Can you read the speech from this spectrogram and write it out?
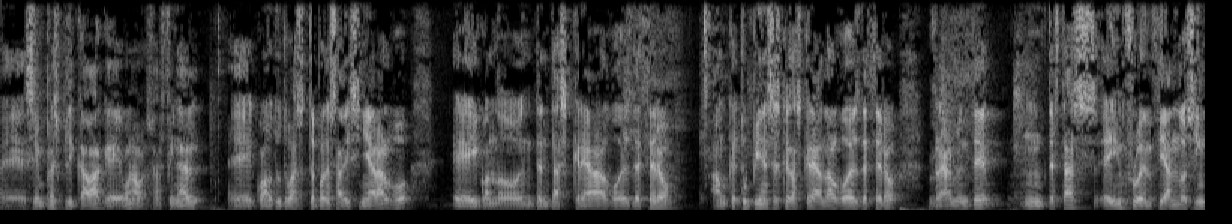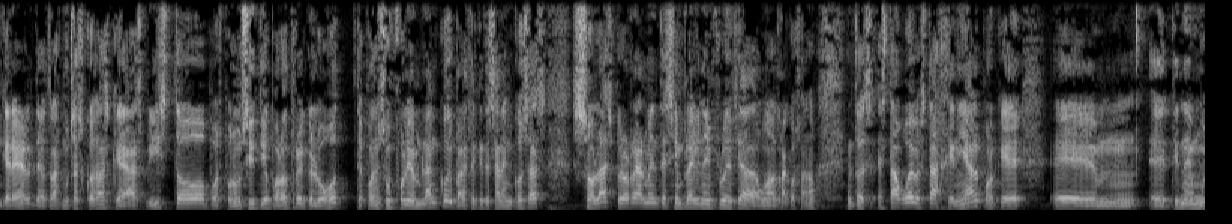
eh, siempre explicaba que, bueno, pues al final, eh, cuando tú te, vas, te pones a diseñar algo, eh, y cuando intentas crear algo desde cero, aunque tú pienses que estás creando algo desde cero, realmente mm, te estás eh, influenciando sin querer de otras muchas cosas que has visto, pues por un sitio, por otro, y que luego te pones un folio en blanco y parece que te salen cosas solas, pero realmente siempre hay una influencia de alguna otra cosa, ¿no? Entonces, esta web está genial porque eh, eh tiene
